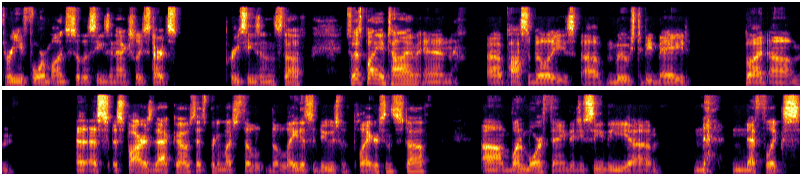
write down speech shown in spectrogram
three, four months till the season actually starts preseason and stuff. So there's plenty of time and uh, possibilities of moves to be made. But um, as as far as that goes, that's pretty much the the latest news with players and stuff. Um, one more thing, did you see the um, Netflix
